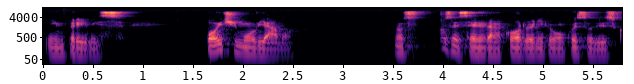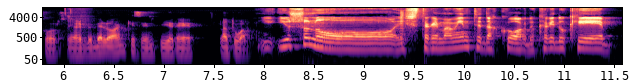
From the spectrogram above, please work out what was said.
in primis, poi ci muoviamo. Non so se sei d'accordo Nico con questo discorso, sarebbe bello anche sentire la tua. Io sono estremamente d'accordo, credo che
